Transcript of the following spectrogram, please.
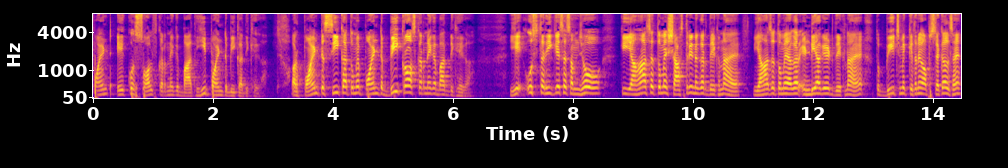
पॉइंट ए को सॉल्व करने के बाद ही पॉइंट बी का दिखेगा। और पॉइंट सी का तुम्हें पॉइंट बी क्रॉस करने के बाद दिखेगा। ये उस तरीके से समझो कि यहाँ से तुम्हें शास्त्री नगर देखना है, यहाँ से तुम्हें अगर इंडिया गेट देखना है तो बीच में कितने ऑब्स्टेकल्स हैं,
